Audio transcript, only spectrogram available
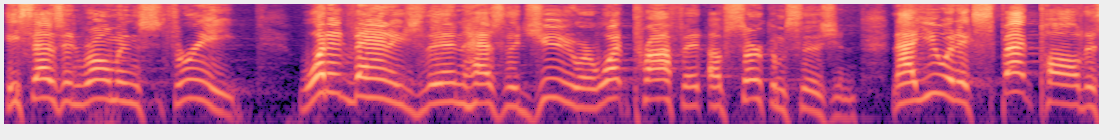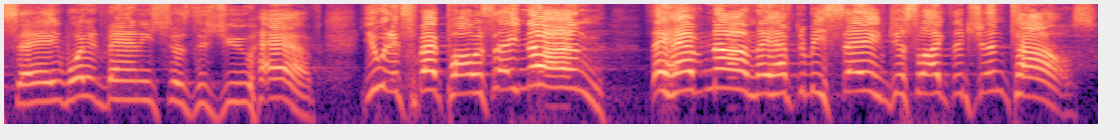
he says in Romans 3, what advantage then has the Jew or what profit of circumcision? Now, you would expect Paul to say, What advantage does the Jew have? You would expect Paul to say, None. They have none. They have to be saved just like the Gentiles.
